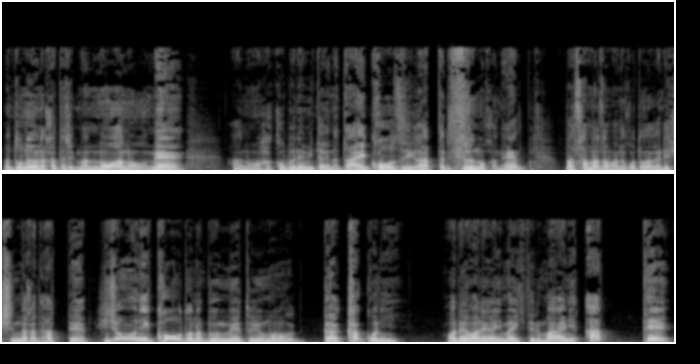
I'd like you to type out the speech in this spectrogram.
まあ、どのような形、まあ、ノアのね、あの、箱舟みたいな大洪水があったりするのかね。まあ、様々なことが歴史の中であって、非常に高度な文明というものが過去に我々が今生きてる前にあって、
